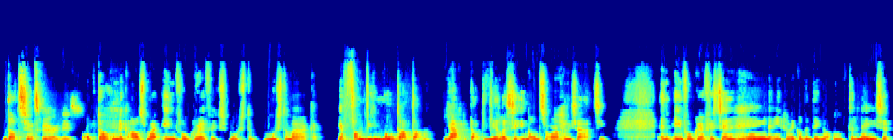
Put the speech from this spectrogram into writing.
dat ze Treurnis. op het ogenblik alsmaar infographics moesten, moesten maken. Ja, van wie moet dat dan? Ja, dat willen ze in onze organisatie. En infographics zijn hele ingewikkelde dingen om te lezen.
